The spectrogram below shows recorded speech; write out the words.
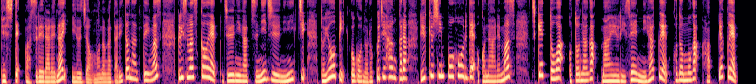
決して忘れられない友情物語となっています。クリスマス公演12月22日土曜日午後の6時半から琉球新報ホールで行われます。チケットは大人が前売り1200円子供が800円、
